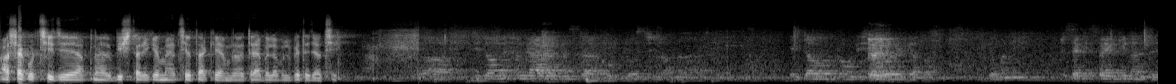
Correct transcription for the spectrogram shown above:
আশা করছি যে আপনার বিশ তারিখের ম্যাচে তাকে আমরা হয়তো অ্যাভেলেবেল পেতে যাচ্ছি। এটাও মোটামুটি গেল। মানে স্যাটিসফাইং কিনা যে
